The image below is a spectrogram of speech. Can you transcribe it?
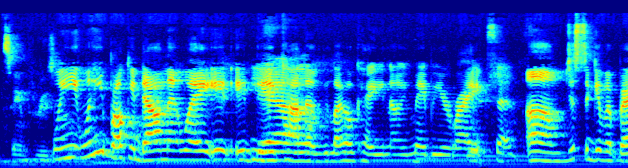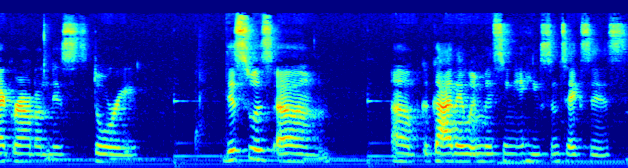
It seems reasonable. When he when he broke it down that way, it, it did Yeah. kind of be like, okay, you know, maybe you're right. Makes sense. Um, just to give a background on this story, this was um, um, a guy that went missing in Houston, Texas,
